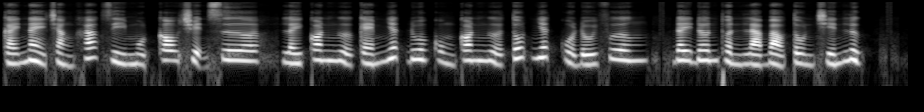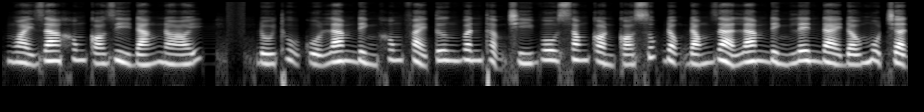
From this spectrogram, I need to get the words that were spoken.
Cái này chẳng khác gì một câu chuyện xưa, lấy con ngựa kém nhất đua cùng con ngựa tốt nhất của đối phương. Đây đơn thuần là bảo tồn chiến lực, ngoài ra không có gì đáng nói. Đối thủ của Lam Đình không phải Tương Vân thậm chí vô song còn có xúc động đóng giả Lam Đình lên đài đấu một trận.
